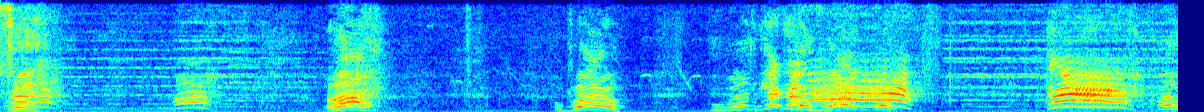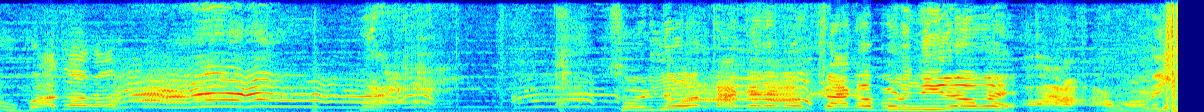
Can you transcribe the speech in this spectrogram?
શું છે. હા? ઊભા રહો. ઊભા કાકા ઊભા ઊભા. તો રહો. છોડી દો કાકા કાકા પણ નહીં રહે આ આ વળી.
